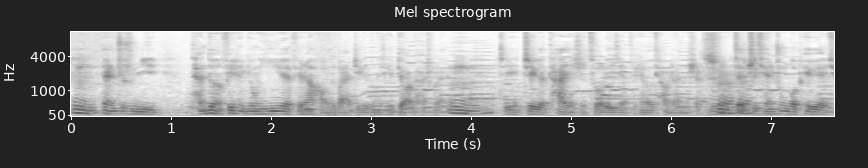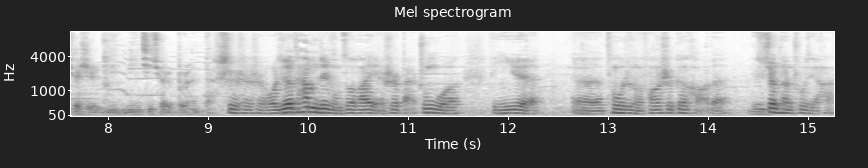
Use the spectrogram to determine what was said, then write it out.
嗯但是就是你谭盾非常用音乐非常好的把这个东西给表达出来。嗯，这这个他也是做了一件非常有挑战的事儿，是因为在之前中国配乐确实名名气确实不是很大。是是是，我觉得他们这种做法也是把中国的音乐，呃，通过这种方式更好的嗯。宣传出去哈。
